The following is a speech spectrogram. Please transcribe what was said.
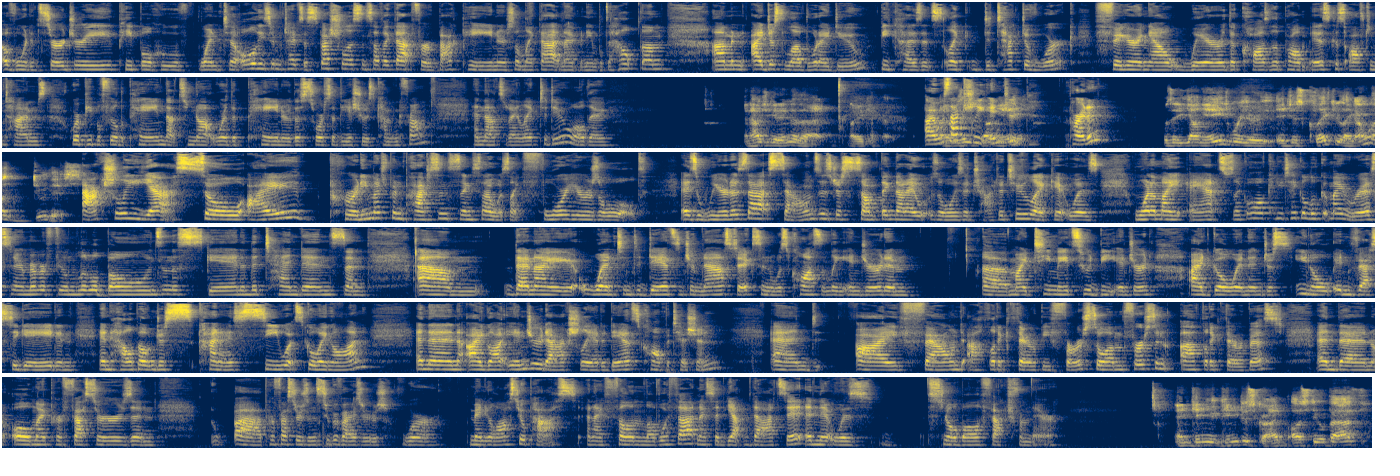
avoided surgery, people who went to all these different types of specialists and stuff like that for back pain or something like that, and I've been able to help them. Um, and I just love what I do because it's like detective work, figuring out where the cause of the problem is. Because oftentimes, where people feel the pain, that's not where the pain or the source of the issue is coming from, and that's what I like to do all day. And how'd you get into that? Like, I was, was actually injured. Pardon? Was it a young age where you're it just clicked? You're like i want to do this. Actually yes. So i pretty much been practicing since i was like four years old. As weird as that sounds is just something that i was always attracted to. Like it was one of my aunts was like oh can you take a look at my wrist? And i remember feeling little bones and the skin and the tendons. And um, then i went into dance and gymnastics and was constantly injured. And uh, my teammates who would be injured, I'd go in and just you know investigate and and help out and just kind of see what's going on. And then I got injured actually at a dance competition, and I found athletic therapy first. So I'm first an athletic therapist, and then all my professors and uh, professors and supervisors were manual osteopaths, and I fell in love with that. And I said, "Yeah, that's it." And it was snowball effect from there. And can you can you describe osteopath?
